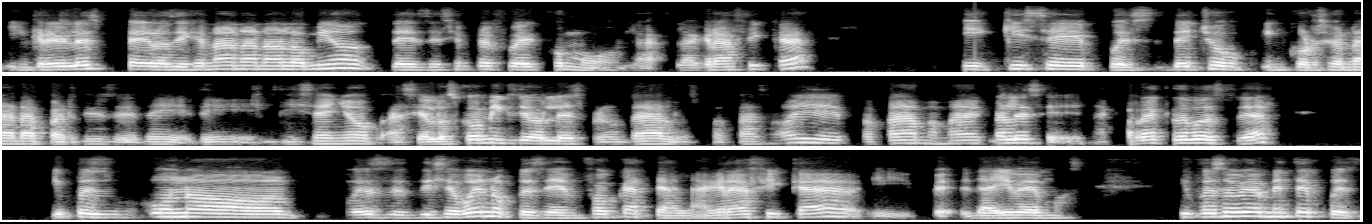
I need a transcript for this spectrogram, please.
increíbles, pero dije, no, no, no, lo mío desde siempre fue como la, la gráfica y quise, pues, de hecho, incursionar a partir del de, de diseño hacia los cómics. Yo les preguntaba a los papás, oye, papá, mamá, ¿cuál es la carrera que debo estudiar? Y pues uno, pues, dice, bueno, pues enfócate a la gráfica y de ahí vemos. Y pues obviamente, pues,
